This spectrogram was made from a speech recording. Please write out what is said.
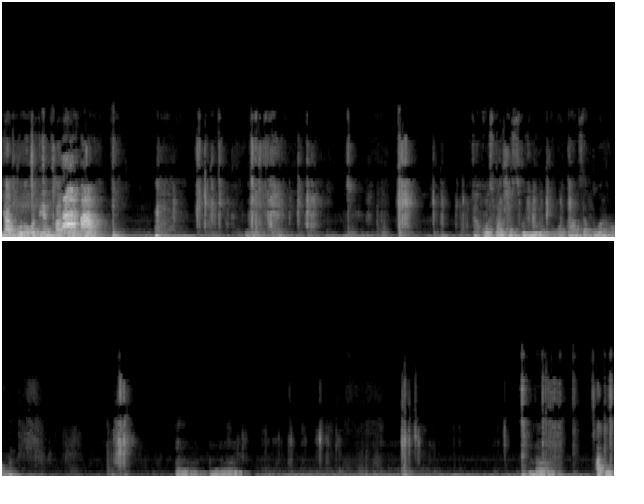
Як було? Один, два, три. Так ось став свою руку. Отак забор робить. А тут?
